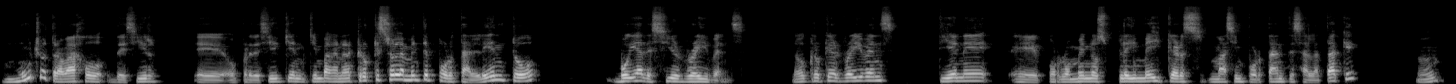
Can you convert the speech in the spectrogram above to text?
mucho trabajo decir eh, o predecir quién, quién va a ganar. Creo que solamente por talento voy a decir Ravens, ¿no? Creo que Ravens tiene eh, por lo menos playmakers más importantes al ataque, ¿no?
